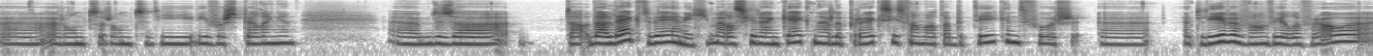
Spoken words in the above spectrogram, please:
uh, rond, rond die, die voorspellingen. Ehm, dus dat, dat, lijkt weinig, maar als je dan kijkt naar de projecties van wat dat betekent voor het leven van vele vrouwen,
